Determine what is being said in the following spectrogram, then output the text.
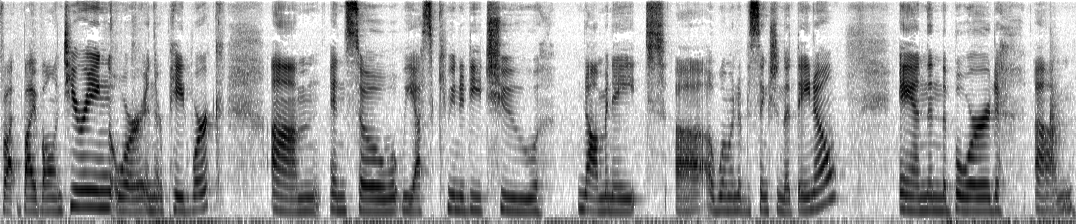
by volunteering or in their paid work. Um, and so we ask the community to nominate uh, a woman of distinction that they know. And then the board um,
